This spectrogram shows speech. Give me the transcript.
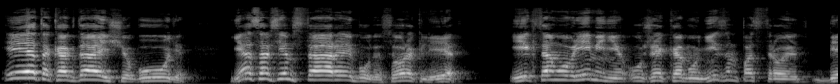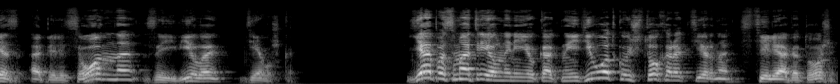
«И это когда еще будет? Я совсем старый буду, сорок лет. И к тому времени уже коммунизм построят, безапелляционно заявила девушка. Я посмотрел на нее как на идиотку, и что характерно, стиляга тоже.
